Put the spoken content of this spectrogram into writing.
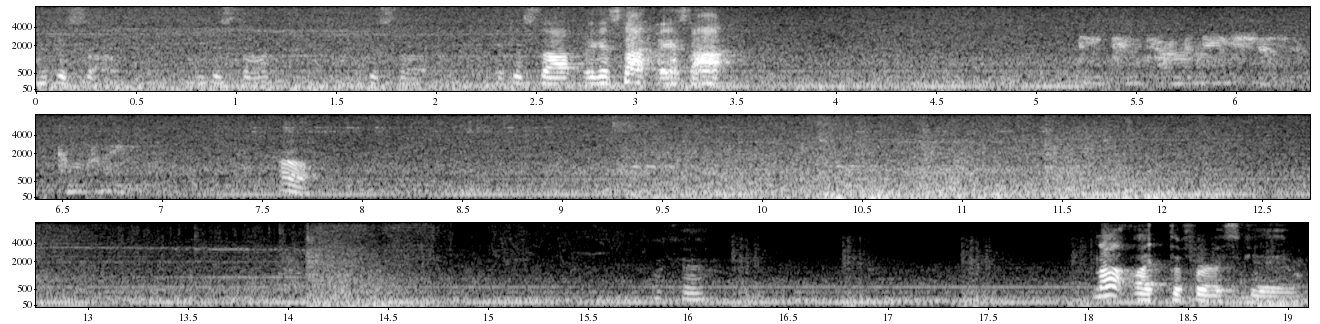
Make it stop. Make it stop. Make it stop. Make it stop. Make it stop. Make it stop. Decontamination complete. Oh. Not like the first game.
